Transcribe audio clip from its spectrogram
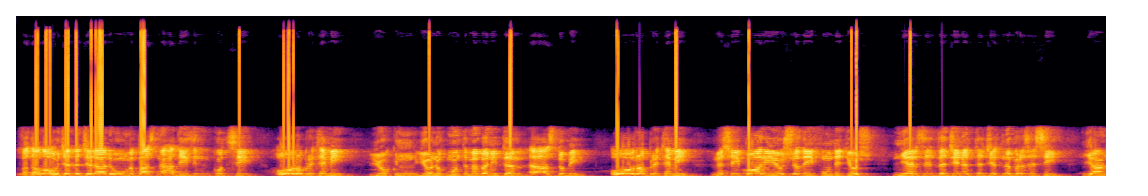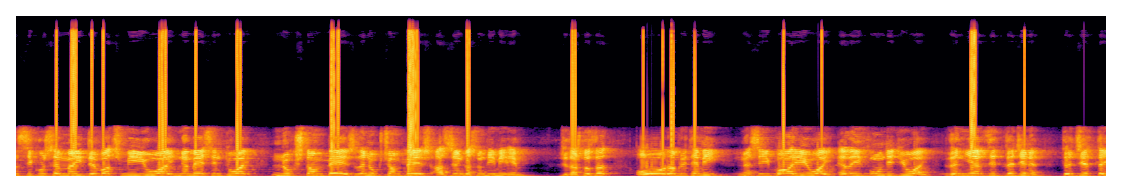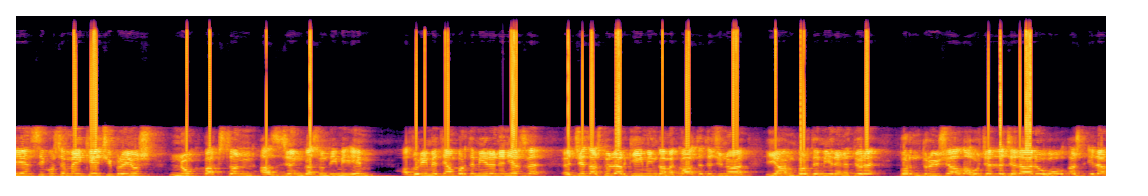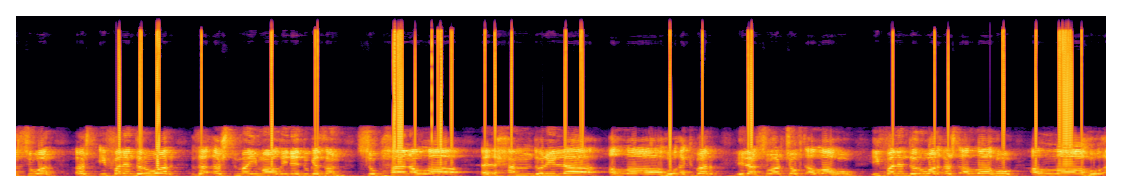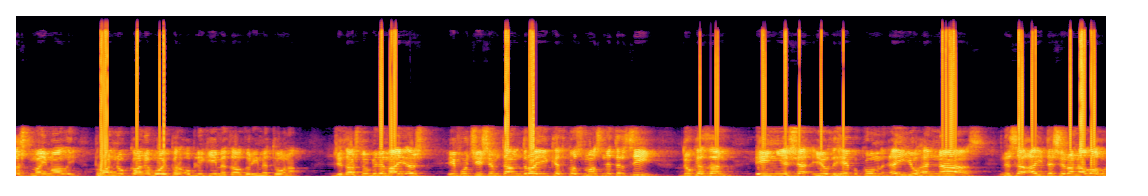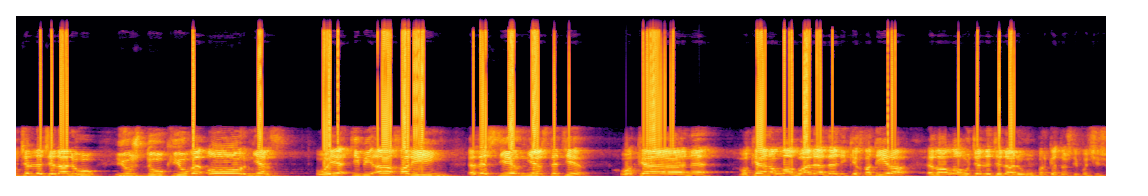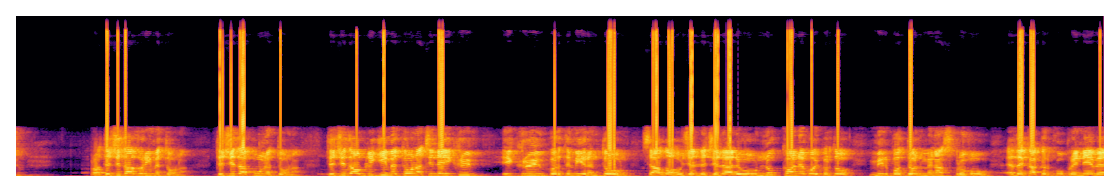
Thotë Allahu xhelle xhelaluhu më pas në hadithin kudsi, o robrit e mi, ju, ju nuk mund të më bëni dëm e as dubi, o robrit e mi, nëse i pari jush edhe i fundit jush, njerëzit dhe xhinët të gjithë në përgjithësi, janë sikurse më i devotshmi juaj në mesin tuaj, nuk shton pesh dhe nuk çon pesh asgjë nga sundimi im. Gjithashtu thotë, o robrit e mi, nëse i pari juaj edhe i fundit juaj dhe njerëzit dhe xhinët, të gjithë të jenë sikurse më i keqi prej jush, nuk pakëson asgjë nga sundimi im. Adhurimet janë për të mirën e njerëzve, e gjithashtu largimi nga mëkatet e gjynahet janë për të mirën e tyre, Përndryshe Allahu xhelle xhelaluhu është i lartësuar, është i falendëruar dhe është ma i madhi ne duke thënë, Subhanallah, Elhamdulillah, Allahu Ekber, i lartësuar qoftë Allahu, i falendëruar është Allahu, Allahu është ma i madhi, pra nuk ka nevojë për obligimet dhe adhurimet tona. Gjithashtu bilem ai është i fuqishëm ta ndrojë këtë kosmos në tërësi, duke thënë, In yasha yudhhibkum eyyuha an-nas, Nëse ai dëshiron Allahu xhelle xhelaluhu ju zhduk juve or njerëz, Wa yati bi akharin, Edhe sjell njerëz të tjerë. Wa kana wa kana Allahu ala dhalike qadira, edhe Allahu xhelle xhelaluhu për këtë është i fuqishëm. Pra të gjitha adhurimet tona, të gjitha punët tona, të gjitha obligimet tona që ne i kryjmë, i kryjmë për të mirën tonë, se Allahu xhelle xhelaluhu nuk ka nevojë për to, mirëpo don me na sprovu, edhe ka kërku prej neve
